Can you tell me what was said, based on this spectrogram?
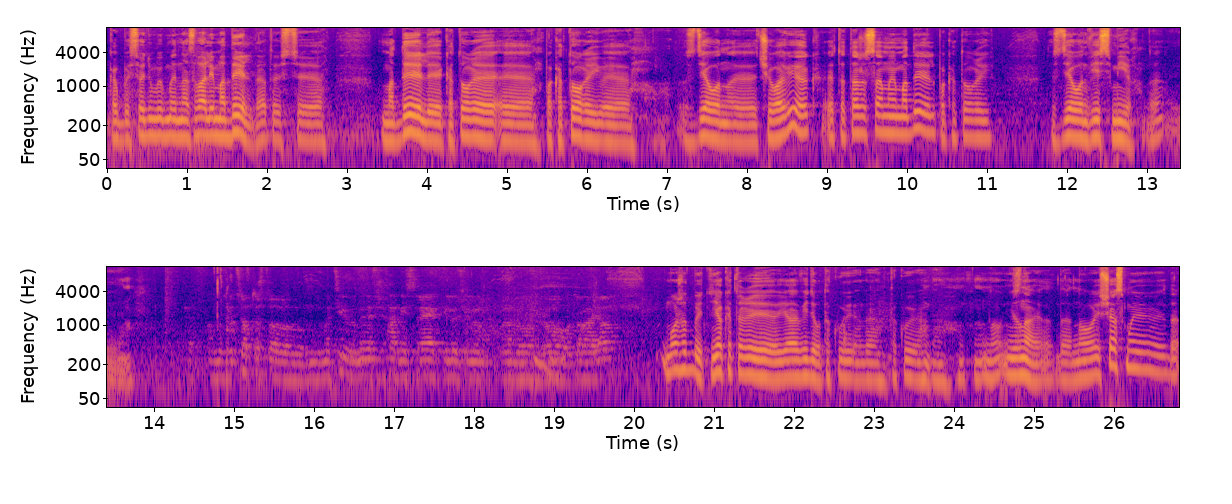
как бы сегодня мы назвали модель, да, то есть модель, которая, э, по которой э, сделан э, человек, это та же самая модель, по которой сделан весь мир. Да? Может быть, некоторые, я видел такую, да, такую, да, ну, не знаю, да, но сейчас мы, да,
